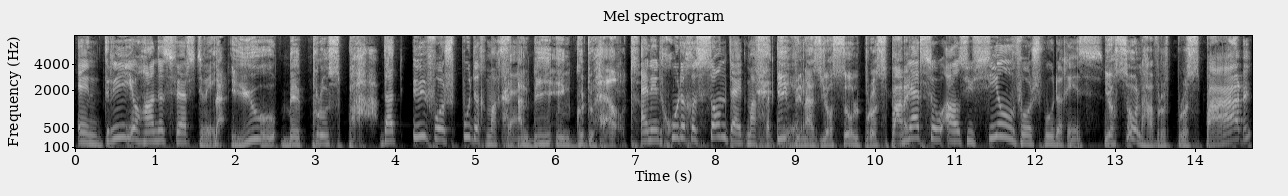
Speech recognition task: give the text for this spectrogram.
In 3 Johannes vers 2. that you may prosper Dat u voorspoedig mag zijn. and be in good health, En in goede gezondheid mag even verkeren. as your soul Net prospered. zoals uw ziel voorspoedig is. Your soul have prospered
